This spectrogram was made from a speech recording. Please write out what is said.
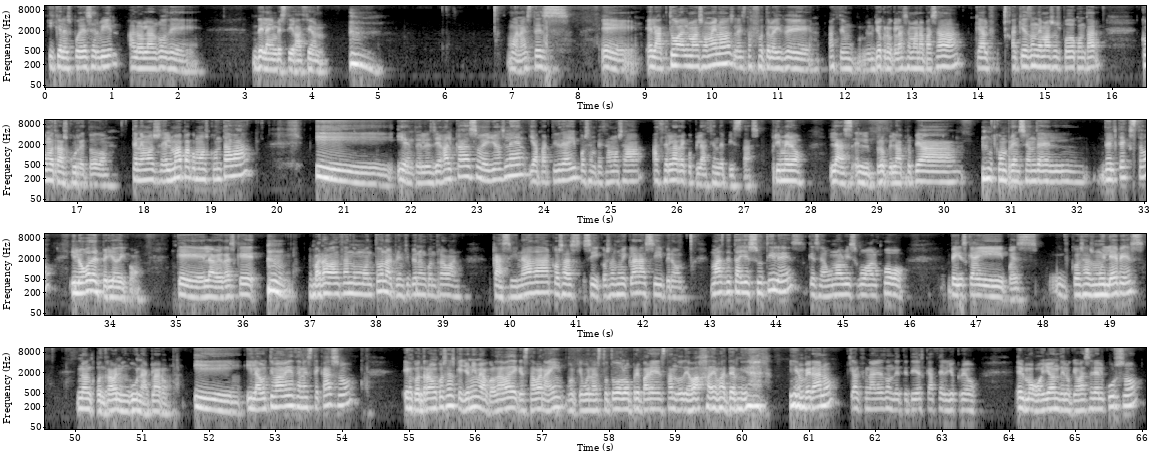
y que les puede servir a lo largo de, la investigación. Bueno, este es eh, el actual más o menos. Esta foto la hice hace, yo creo que la semana pasada, que aquí es donde más os puedo contar cómo transcurre todo. Tenemos el mapa, como os contaba, y, entonces les llega el caso, ellos leen y a partir de ahí pues empezamos a hacer la recopilación de pistas. Primero la propia comprensión del, texto y luego del periódico, que la verdad es que van avanzando un montón, al principio no encontraban casi nada, cosas, sí, cosas muy claras, sí, pero más detalles sutiles, que si alguno habéis jugado al juego, veis que hay pues cosas muy leves no encontraba ninguna, claro. Y, la última vez, en este caso, encontraron cosas que yo ni me acordaba de que estaban ahí, porque bueno, esto todo lo preparé estando de baja de maternidad y en verano, que al final es donde te tienes que hacer, yo creo, el mogollón de lo que va a ser el curso.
